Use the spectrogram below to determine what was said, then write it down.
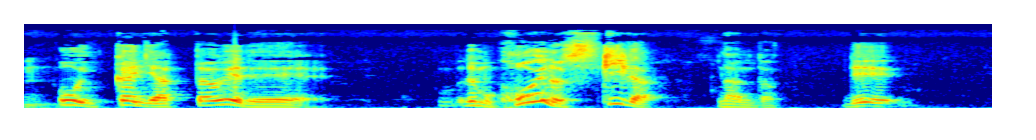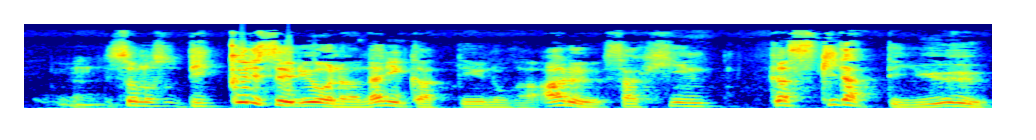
ーを一回やった上で、でもこういうの好きだ、なんだ。で、うん。そのびっくりするような何かっていうのがある作品が好きだっていう、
